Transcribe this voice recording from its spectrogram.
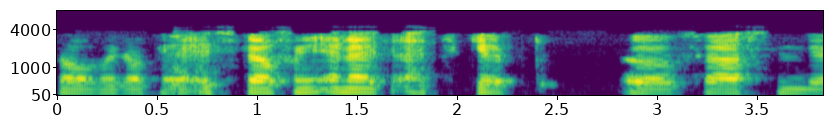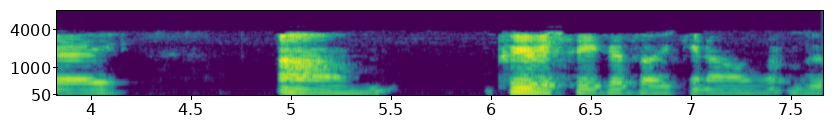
so I was like, okay, Mhm. it's definitely, and I had skipped the fasting day um previously because like you know we,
